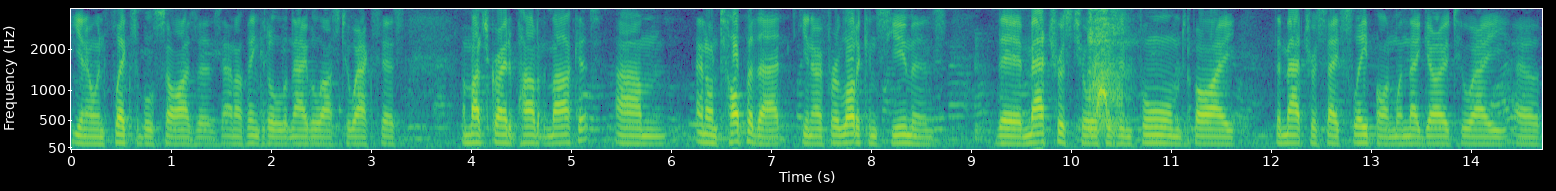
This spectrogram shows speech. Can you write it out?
you know, in flexible sizes. And I think it'll enable us to access a much greater part of the market. Um, and on top of that, you know, for a lot of consumers, their mattress choice is informed by the mattress they sleep on when they go to a, a,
